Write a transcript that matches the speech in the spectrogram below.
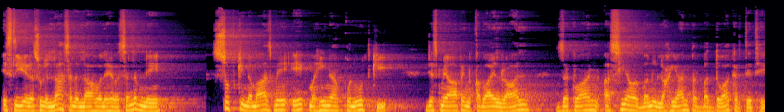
اس لیے رسول اللہ صلی اللہ علیہ وسلم نے صبح کی نماز میں ایک مہینہ قنوت کی، جس میں آپ ان قبائل رال زکوان، اسیہ اور بنو لحیان پر بد دعا کرتے تھے۔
